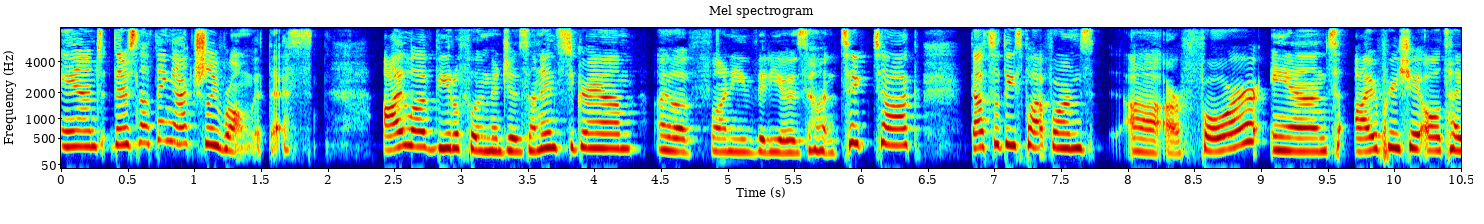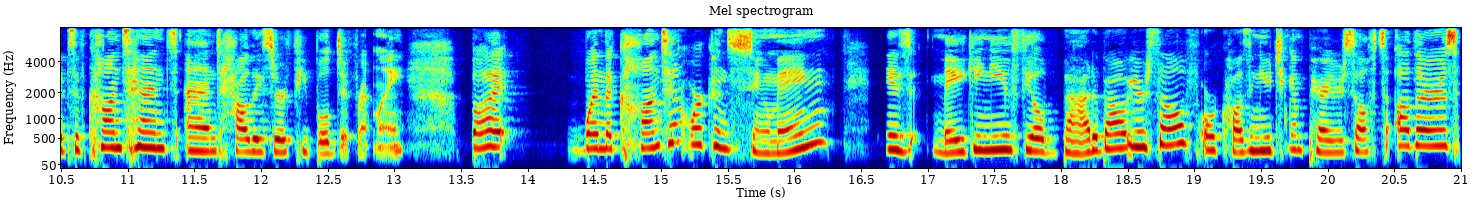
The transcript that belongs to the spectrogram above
And there's nothing actually wrong with this. I love beautiful images on Instagram. I love funny videos on TikTok. That's what these platforms uh, are for. And I appreciate all types of content and how they serve people differently. But when the content we're consuming is making you feel bad about yourself or causing you to compare yourself to others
